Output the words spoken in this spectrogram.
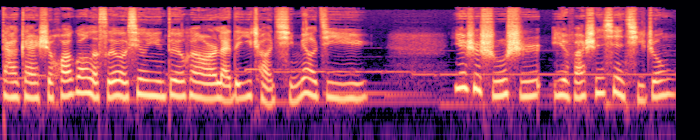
大概是花光了所有幸运兑换而来的一场奇妙际遇。越是熟识，越发深陷其中。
